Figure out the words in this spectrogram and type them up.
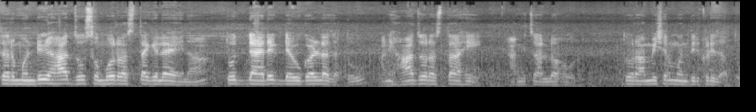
तर मंदिर हा जो समोर रस्ता गेला आहे ना तो डायरेक्ट देवगडला जातो आणि हा जो रस्ता आहे आम्ही चाललो आहोत तो रामेश्वर मंदिरकडे जातो.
